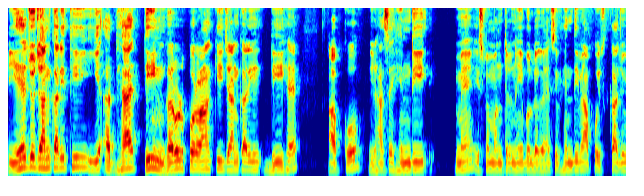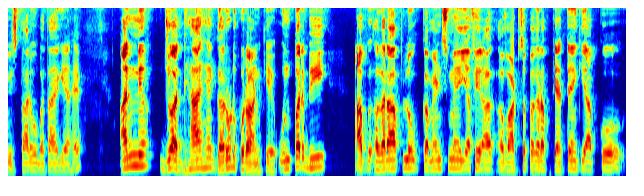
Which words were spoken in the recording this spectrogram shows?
यह जो जानकारी थी, ये अध्याय तीन गरुड़ पुराण की जानकारी दी है। आपको यहाँ से हिंदी में इसमें मंत्र नहीं बोले गए सिर्फ़ हिंदी में आपको इसका जो विस्तार है वो बताया गया है। अन्य जो अध्याय हैं गरुड़ पुराण के, उन पर भी आप, अगर आप लोग कमेंट्स में या फिर व्हाट्सएप पर अगर आप कहते हैं कि आपको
